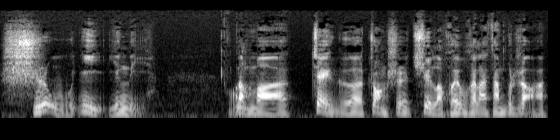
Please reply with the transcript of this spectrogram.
十五亿英里，那么这个壮士去了回不回来，咱不知道啊。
